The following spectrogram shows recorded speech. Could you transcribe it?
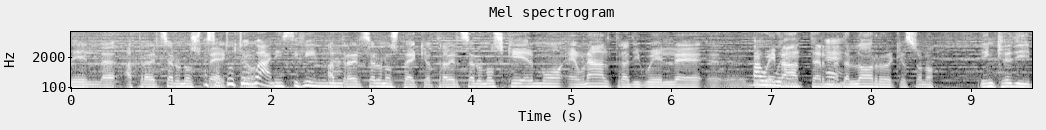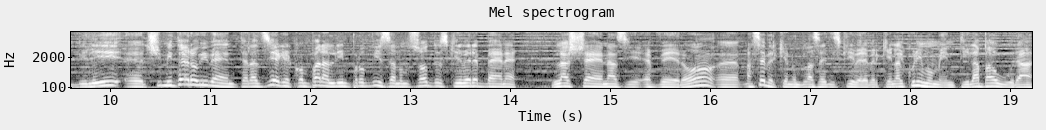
del attraversare uno eh, specchio. sono tutti uguali questi film. Attraversare uno specchio, attraversare uno schermo è un'altra di quelle eh, di quei pattern eh. dell'horror che sono incredibili. Eh, cimitero vivente, la zia che compare all'improvvisa, non so descrivere bene la scena, sì, è vero, eh, ma sai perché non la sai descrivere? Perché in alcuni momenti la paura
